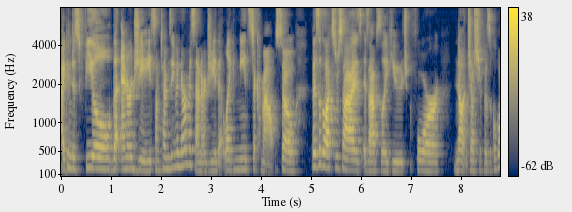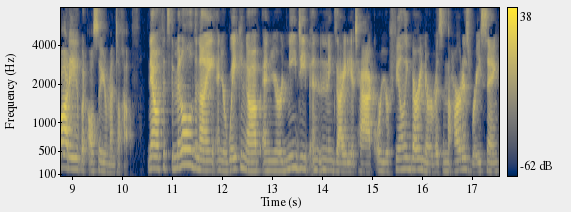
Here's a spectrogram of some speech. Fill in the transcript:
I can just feel the energy, sometimes even nervous energy that like needs to come out. So, physical exercise is absolutely huge for not just your physical body, but also your mental health. Now, if it's the middle of the night and you're waking up and you're knee deep in an anxiety attack, or you're feeling very nervous and the heart is racing,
